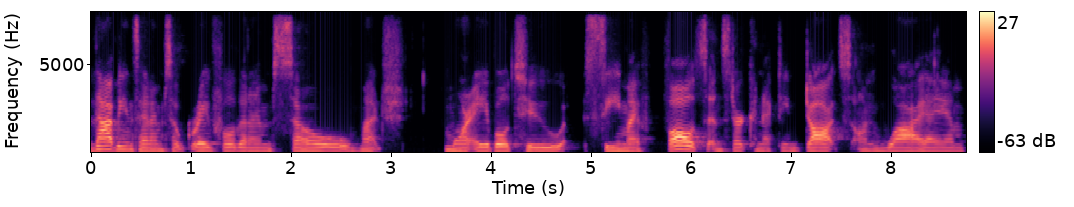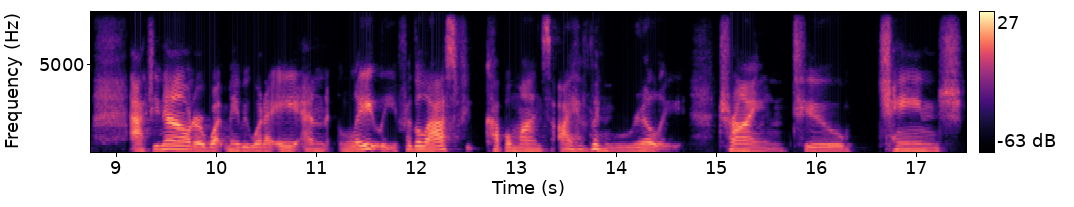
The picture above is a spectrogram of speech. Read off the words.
that being said, I'm so grateful that I'm so much more able to see my faults and start connecting dots on why I am acting out or what maybe what I ate. And lately, for the last few, couple months, I have been really trying to change.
